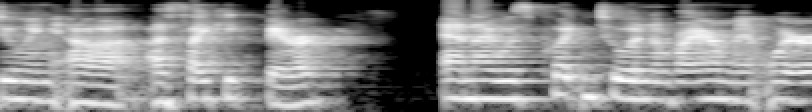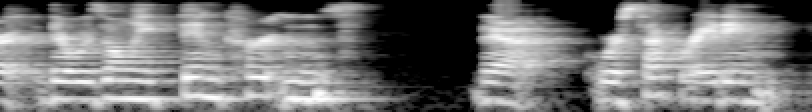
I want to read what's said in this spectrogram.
doing a, a psychic fair and i was put into an environment where there was only thin curtains that were separating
